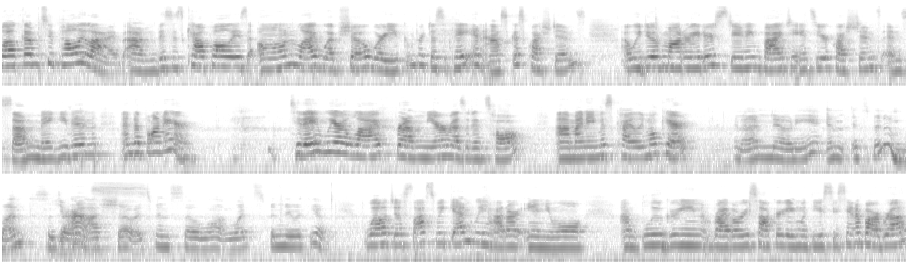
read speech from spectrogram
welcome to Poly Live. Um, this is Cal Poly's own live web show where you can participate and ask us questions. Uh, we do have moderators standing by to answer your questions, and some may even end up on air. Today we are live from Muir Residence Hall. Uh, my name is Kylie Mulcair. And I'm Noni, and it's been a month since our last show. It's been so long. What's been new with you? Well, just last weekend we had our annual um, blue-green rivalry soccer game with UC Santa Barbara.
